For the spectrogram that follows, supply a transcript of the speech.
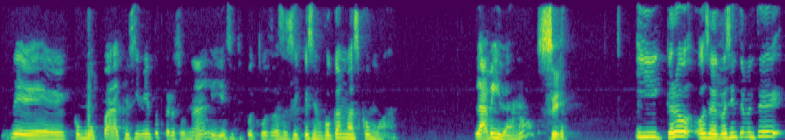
de como para crecimiento personal y ese tipo de cosas, así que se enfocan más como a la vida, ¿no? Sí. Y creo, o sea, recientemente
